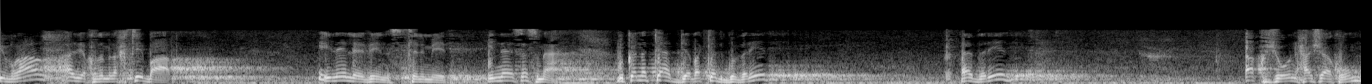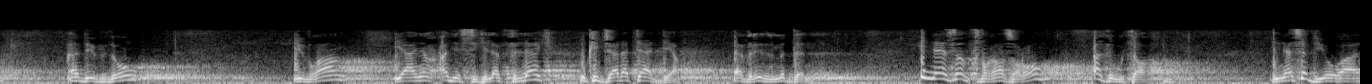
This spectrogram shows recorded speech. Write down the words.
يبغى هذا يخدم الاختبار. إلى لافينس التلميذ الناس اسمع لو كان تعدي ضكا بريد أبريد أقجون حاشاكم هذا يبدو. يبغى. يعني غادي يستكلاف فلاك وكيتجارى تعدي أبريد المدن. الناس تفغى زرو أثوتا الناس ديوغال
